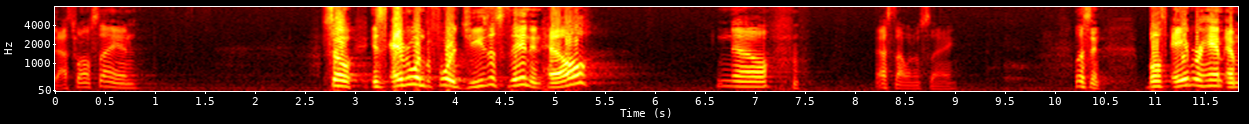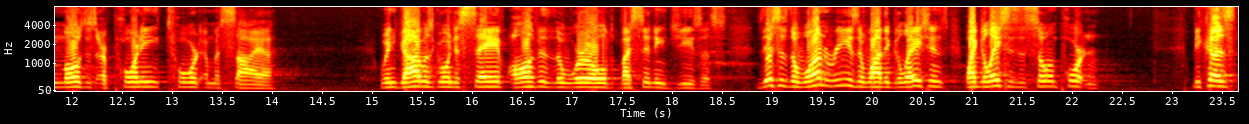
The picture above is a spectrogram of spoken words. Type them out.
that's what I'm saying. So, is everyone before Jesus then in hell? No, that's not what I'm saying. Listen, both Abraham and Moses are pointing toward a Messiah when God was going to save all of the world by sending Jesus. This is the one reason why the Galatians why Galatians is so important. Because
